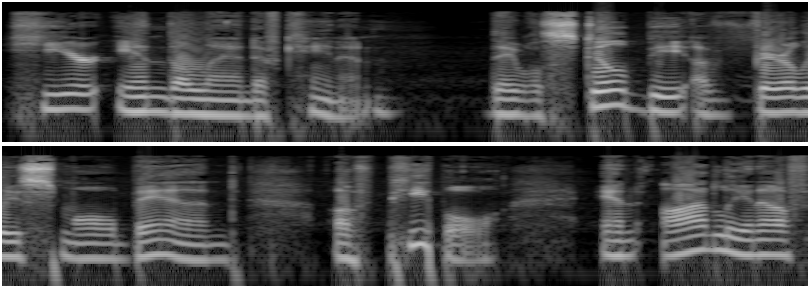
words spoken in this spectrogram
here in the land of Canaan. They will still be a fairly small band of people. And oddly enough,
